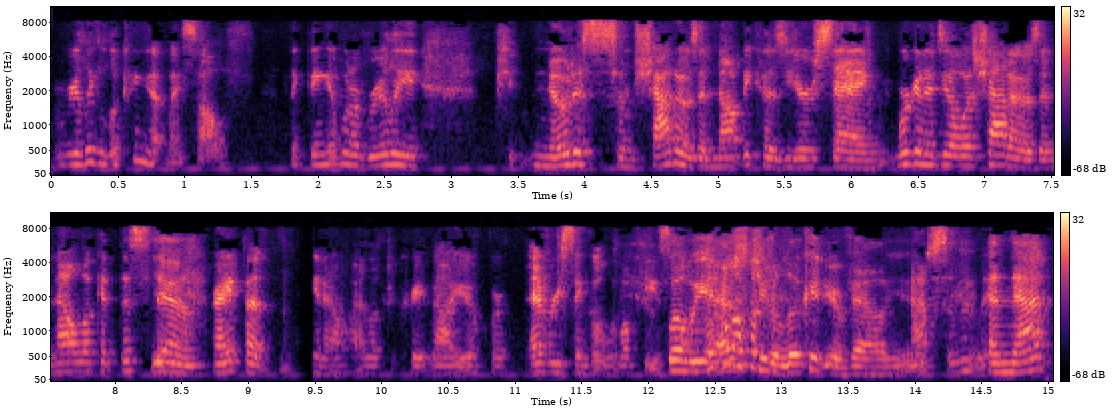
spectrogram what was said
really looking at myself, like being able to really notice some shadows and not because you're saying we're going to deal with shadows and now look at this thing yeah right? But you know, I love to create value for every single little piece. well we asked you to look at your values absolutely, and that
